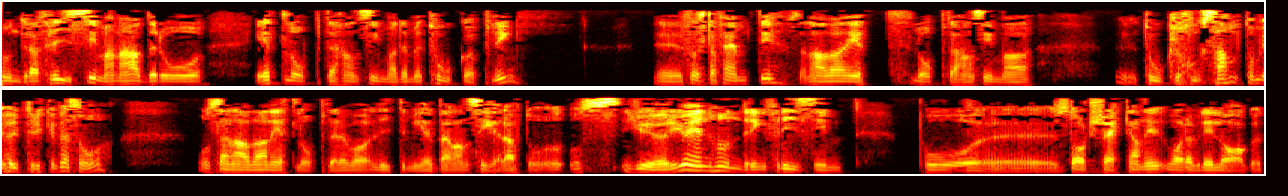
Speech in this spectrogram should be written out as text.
100 frisim. Han hade då ett lopp där han simmade med toköppning eh, första 50. Sen hade han ett lopp där han simmade eh, toklångsamt om jag uttrycker mig så. Och sen hade han ett lopp där det var lite mer balanserat och, och gör ju en hundring frisim på eh, startsträckan var det väl i laget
